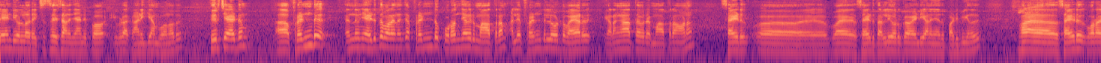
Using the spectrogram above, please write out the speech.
വേണ്ടിയുള്ള ഒരു എക്സസൈസാണ് ഞാനിപ്പോൾ ഇവിടെ കാണിക്കാൻ പോകുന്നത്. തീർച്ചയായിട്ടും ഫ്രണ്ട് എന്ന് ഞാൻ എടുത്തു പറയുന്നത് വെച്ചാൽ ഫ്രണ്ട് കുറഞ്ഞവർ മാത്രം അല്ലെങ്കിൽ ഫ്രണ്ടിലോട്ട് വയർ ഇറങ്ങാത്തവരെ മാത്രമാണ് സൈഡ് സൈഡ് തള്ളി സൈഡ് തള്ളിയവർക്ക് വേണ്ടിയാണ് ഞാൻ ഇത് പഠിപ്പിക്കുന്നത് സൈഡ് കുറേ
